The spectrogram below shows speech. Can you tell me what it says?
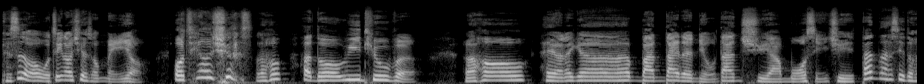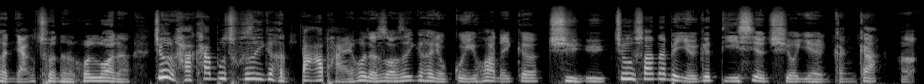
可是哦，我进到去的时候没有，我进到去的时候很多 VTuber。然后还有那个班代的扭蛋区啊、模型区，但那些都很阳春、很混乱啊，就他看不出是一个很大牌，或者说是一个很有规划的一个区域。就算那边有一个 DC 的区哦，也很尴尬啊，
